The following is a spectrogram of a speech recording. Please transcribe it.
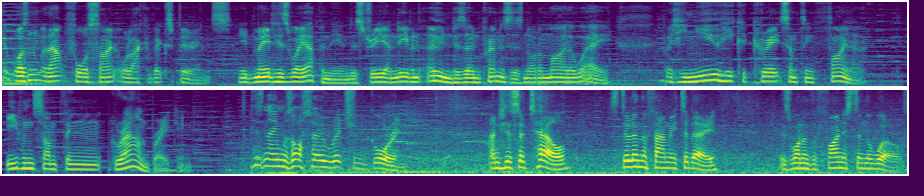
It wasn't without foresight or lack of experience. He'd made his way up in the industry and even owned his own premises not a mile away. But he knew he could create something finer, even something groundbreaking. His name was Otto Richard Goring, and his hotel, still in the family today, is one of the finest in the world.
